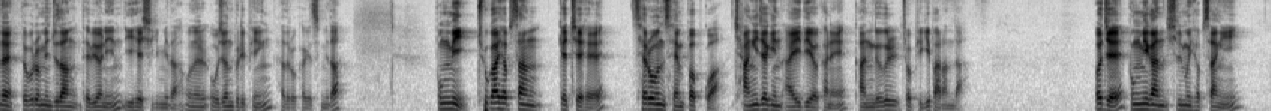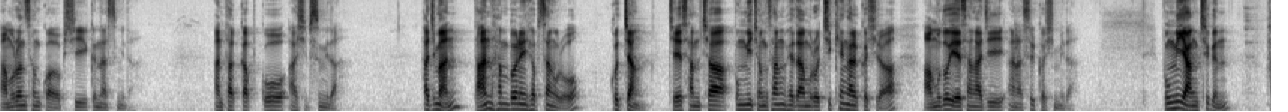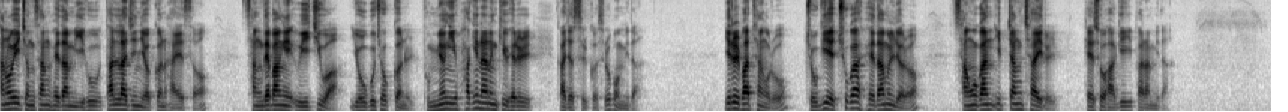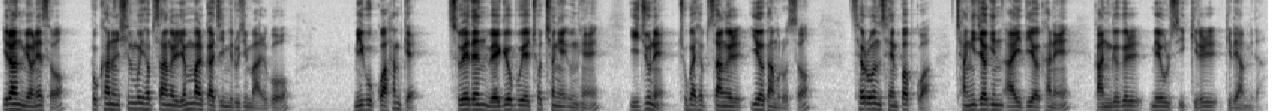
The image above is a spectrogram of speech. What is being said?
네, 더불어민주당 대변인 이해식입니다. 오늘 오전 브리핑 하도록 하겠습니다. 북미 추가 협상 개최해 새로운 셈법과 창의적인 아이디어 간의 간극을 좁히기 바란다. 어제 북미 간 실무 협상이 아무런 성과 없이 끝났습니다. 안타깝고 아쉽습니다. 하지만 단 한 번의 협상으로 곧장 제3차 북미 정상회담으로 직행할 것이라 아무도 예상하지 않았을 것입니다. 북미 양측은 하노이 정상회담 이후 달라진 여건 하에서 상대방의 의지와 요구 조건을 분명히 확인하는 기회를 가졌을 것으로 봅니다. 이를 바탕으로 조기에 추가 회담을 열어 상호 간 입장 차이를 해소하기 바랍니다. 이러한 면에서 북한은 실무 협상을 연말까지 미루지 말고 미국과 함께 스웨덴 외교부의 초청에 응해 이준의 추가 협상을 이어감으로써 새로운 셈법과 창의적인 아이디어 간의 간극을 메울 수 있기를 기대합니다.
